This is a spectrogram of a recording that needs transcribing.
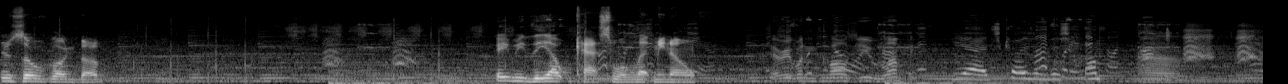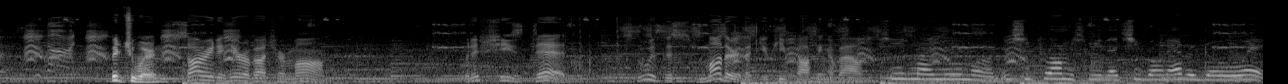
You're so fucked up. Maybe the outcast will let me know. Everyone calls you Lumpy. Yeah, it's because of this hump. Um, Obituary. I'm sorry to hear about your mom. But if she's dead, who is this mother that you keep talking about? She's my new mom, and she promised me that she won't ever go away.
